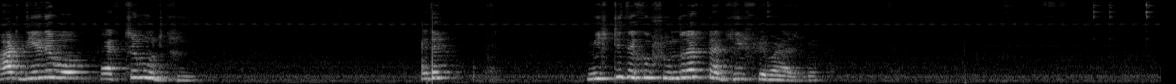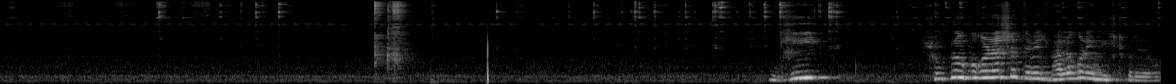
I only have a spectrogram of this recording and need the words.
আর দিয়ে দেব এক চামচ ঘি। এতে মিষ্টিতে খুব সুন্দর একটা ঘির ফ্লেভার আসবে। ঘি, শুকনো উপকরণের সাথে বেশ ভালো করে মিক্সড করে দেবো।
